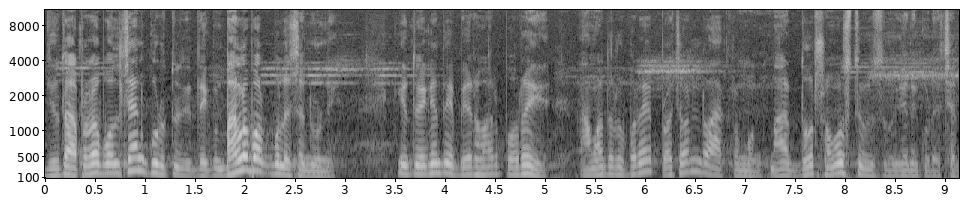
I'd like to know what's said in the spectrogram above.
যেহেতু আপনারাও বলছেন, গুরুত্ব দিয়ে দেখবেন। ভালো বলেছেন উনি। কিন্তু এখান থেকে বের হওয়ার পরে আমাদের উপরে প্রচণ্ড আক্রমণ, মারধর, সমস্ত কিছু এখানে করেছেন।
